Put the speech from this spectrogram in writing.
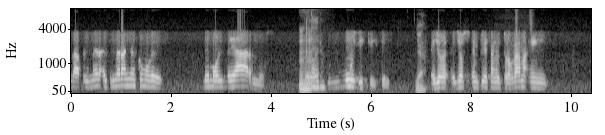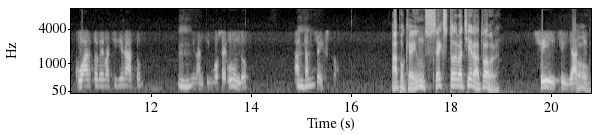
la primera, el primer año es como de, de moldearlos, pero es muy difícil. Ya. Ellos, ellos empiezan el programa en cuarto de bachillerato, el antiguo segundo, hasta sexto. Ah, porque hay un sexto de bachillerato ahora. Sí, sí, ya Oh. que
